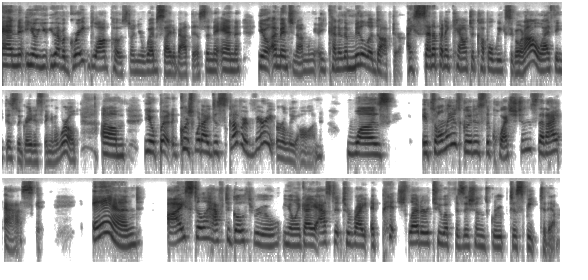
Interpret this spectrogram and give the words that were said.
and you know you, you have a great blog post on your website about this. And and you know i mentioned i'm kind of the middle adopter. I set up an account a couple weeks ago and oh i think this is the greatest thing in the world. Um you know but of course what i discovered very early on was it's only as good as the questions that i ask. And I still have to go through, you know, like I asked it to write a pitch letter to a physician's group to speak to them.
